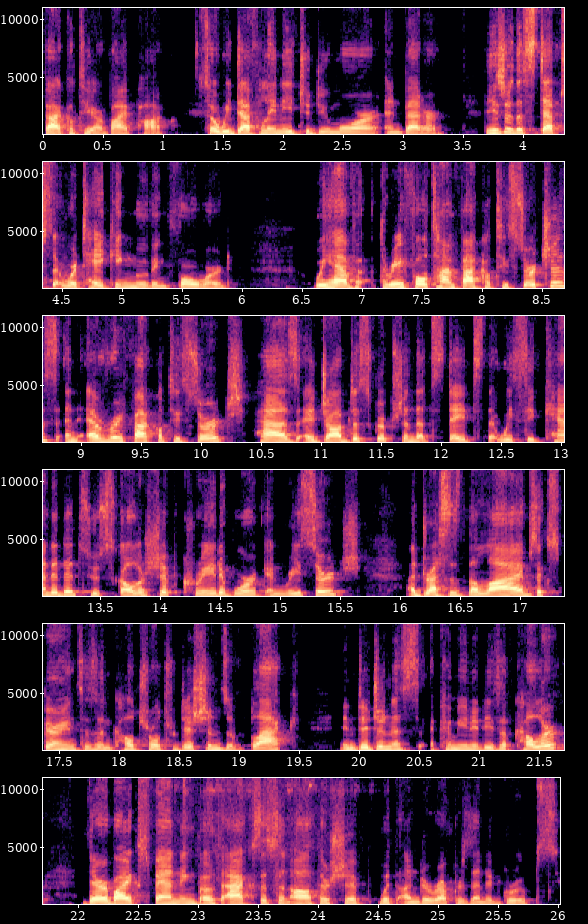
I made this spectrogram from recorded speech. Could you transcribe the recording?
faculty are BIPOC. So we definitely need to do more and better. These are the steps that we're taking moving forward. We have three full-time faculty searches and every faculty search has a job description that states that we seek candidates whose scholarship, creative work, and research addresses the lives, experiences, and cultural traditions of Black, Indigenous communities of color, thereby expanding both access and authorship with underrepresented groups.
